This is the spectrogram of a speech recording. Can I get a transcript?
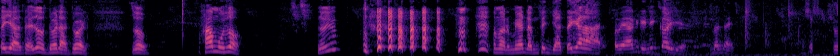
તૈયાર થાય જો ધોડા ધોડ જો હામું જો. જોયું? અમારે મેડમ થઈ ગયા તૈયાર. હવે આગળ નીકળીએ બધાય. તો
